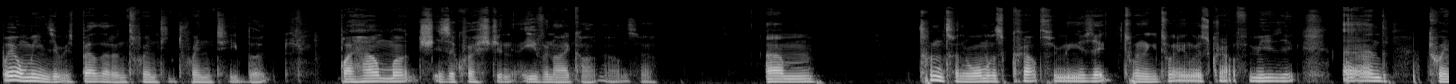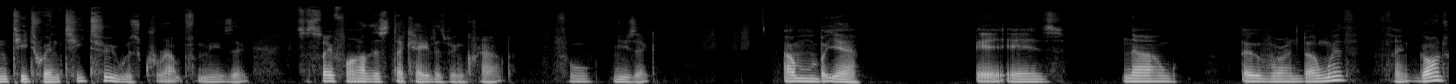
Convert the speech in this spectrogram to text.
By all means, it was better than 2020, but by how much is a question even I can't answer. Um. 2021 was crap for music, 2020 was crap for music, and 2022 was crap for music. So, so far this decade has been crap for music. Um, but yeah, it is now over and done with, thank God.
